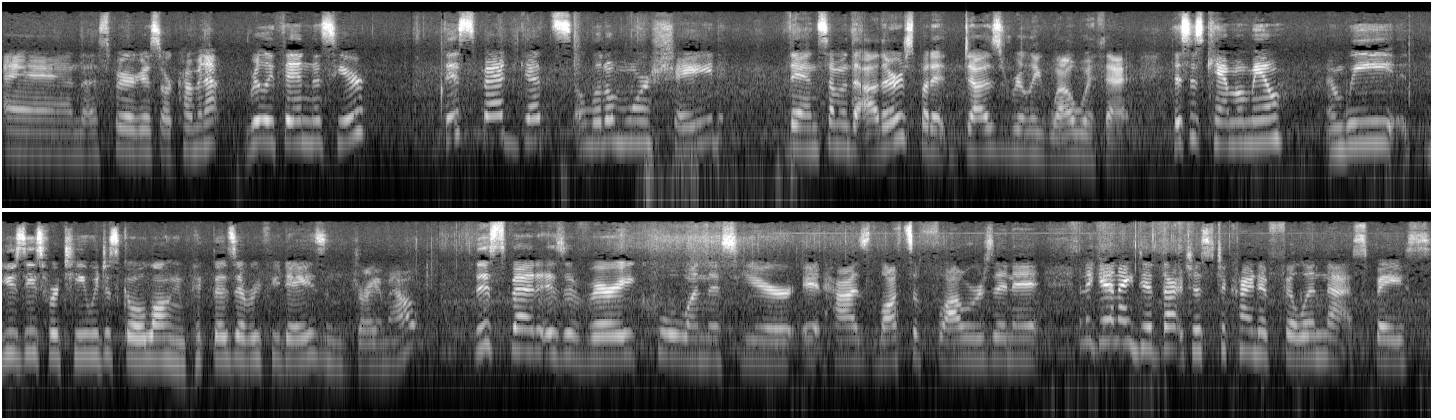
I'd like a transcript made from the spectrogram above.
And the asparagus are coming up really thin this year. This bed gets a little more shade than some of the others, but it does really well with it. This is chamomile, and we use these for tea. We just go along and pick those every few days and dry them out. This bed is a very cool one this year. It has lots of flowers in it. And again, I did that just to kind of fill in that space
